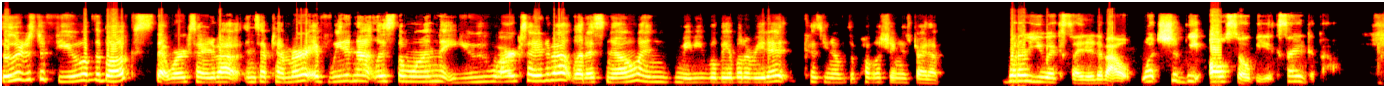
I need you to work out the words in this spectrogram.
those are just a few of the books that we're excited about in September. If we did not list the one that you are excited about, let us know and maybe we'll be able to read it because you know the publishing is dried up. What are you excited about? What should we also be excited about?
